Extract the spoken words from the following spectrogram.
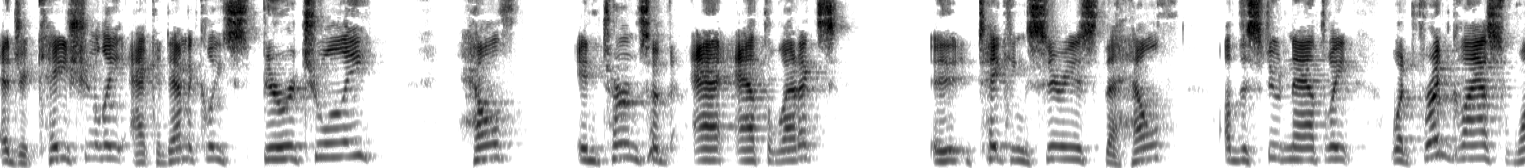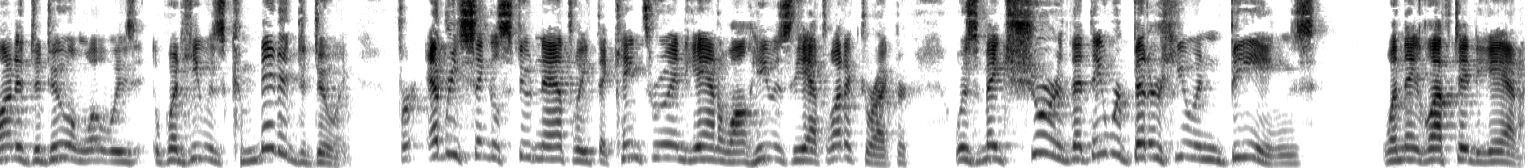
educationally academically spiritually health in terms of a- athletics, uh, taking serious the health of the student athlete. What Fred Glass wanted to do and what was what he was committed to doing for every single student athlete that came through Indiana while he was the athletic director was make sure that they were better human beings when they left Indiana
